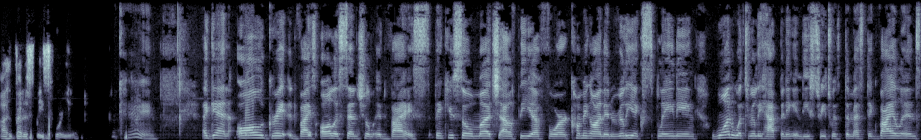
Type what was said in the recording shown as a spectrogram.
a better space for you. Okay. Again, all great advice, all essential advice. Thank you so much, Alethea, for coming on and really explaining one, what's really happening in these streets with domestic violence,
